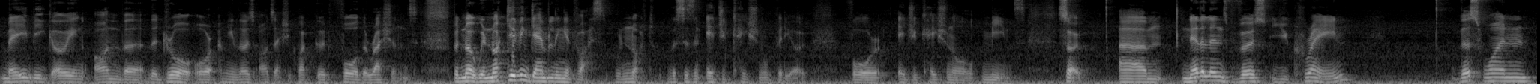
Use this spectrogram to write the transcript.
maybe going on the, the draw, or I mean, those odds are actually quite good for the Russians. But no, we're not giving gambling advice. We're not. This is an educational video for educational means. So, um, Netherlands versus Ukraine. This one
